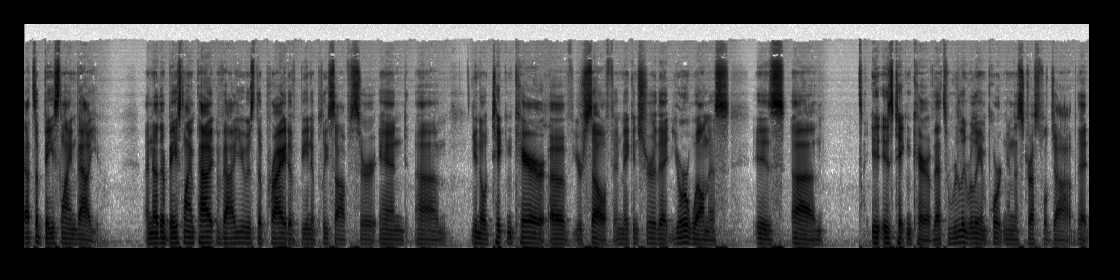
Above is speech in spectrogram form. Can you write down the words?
that's a baseline value. Another baseline pa- value is the pride of being a police officer and um, you know taking care of yourself and making sure that your wellness is um, is taken care of. That's really really important in a stressful job. That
